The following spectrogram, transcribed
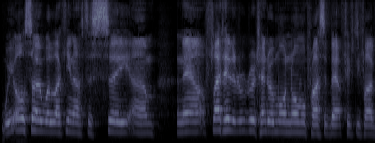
We also were lucky enough to see. Um, now, flathead returned to a more normal price of about $55,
